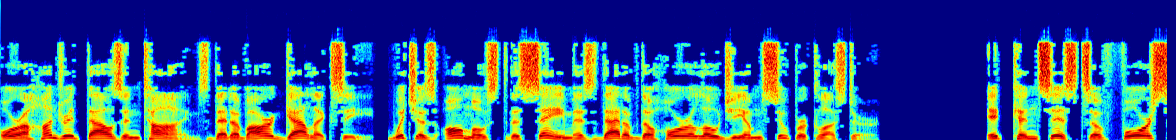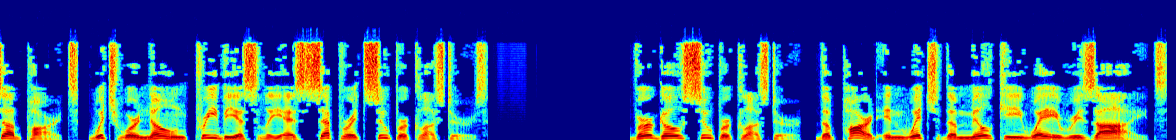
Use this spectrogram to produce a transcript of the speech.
or a hundred thousand times that of our galaxy, which is almost the same as that of the Horologium supercluster. It consists of four subparts, which were known previously as separate superclusters. Virgo supercluster, the part in which the Milky Way resides.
